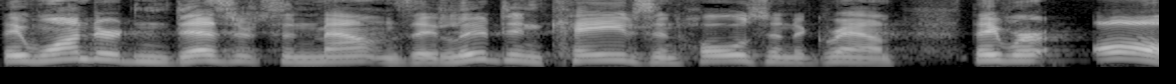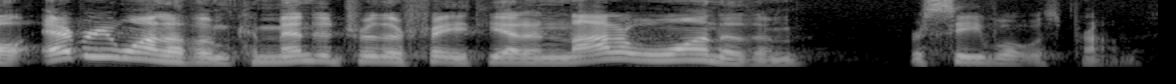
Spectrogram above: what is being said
They wandered in deserts and mountains. They lived in caves and holes in the ground. They were all, every one of them, commended for their faith, yet not a one of them received what was promised.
